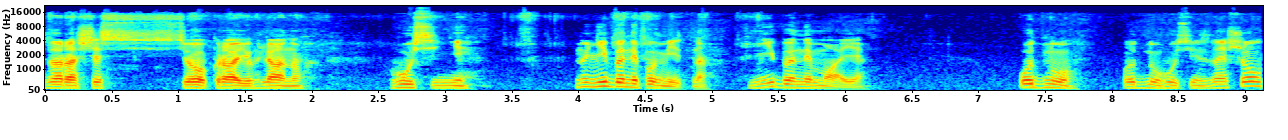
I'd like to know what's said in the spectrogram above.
Зараз ще з цього краю гляну гусіні. Ну, ніби непомітно, ніби немає. Одну, одну гусінь знайшов.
